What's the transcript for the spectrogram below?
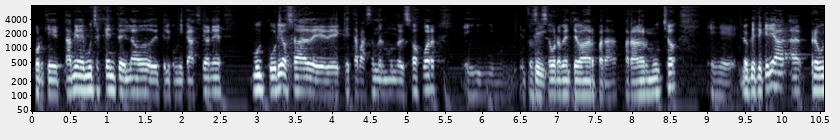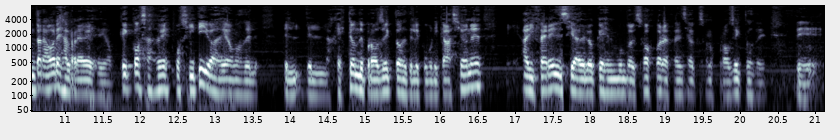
porque también hay mucha gente del lado de telecomunicaciones muy curiosa de, qué está pasando en el mundo del software y entonces seguramente va a dar para, para hablar mucho. Eh, lo que te quería ah, preguntar ahora es al revés, digamos, ¿qué cosas ves positivas, digamos, de, la gestión de proyectos de telecomunicaciones, a diferencia de lo que es el mundo del software, a diferencia de lo que son los proyectos de,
